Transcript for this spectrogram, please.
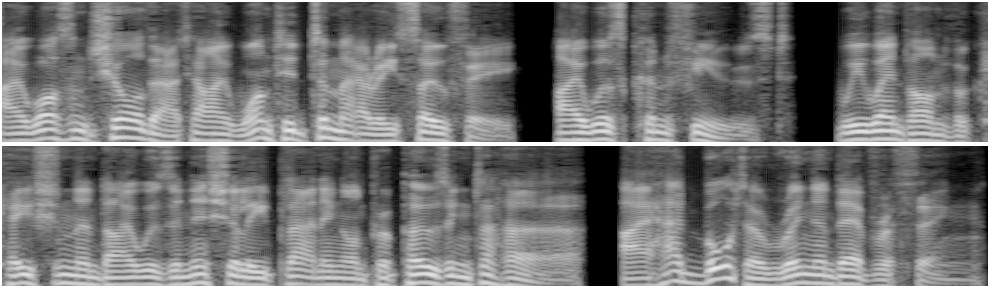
I wasn't sure that I wanted to marry Sophie. I was confused. We went on vacation and I was initially planning on proposing to her. I had bought a ring and everything.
